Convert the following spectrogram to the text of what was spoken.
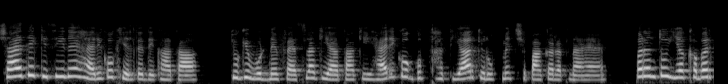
शायद ही किसी ने हैरी को खेलते देखा था, क्योंकि वुड ने फैसला किया था कि हैरी को गुप्त हथियार के रूप में छिपा कर रखना है। परंतु यह खबर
